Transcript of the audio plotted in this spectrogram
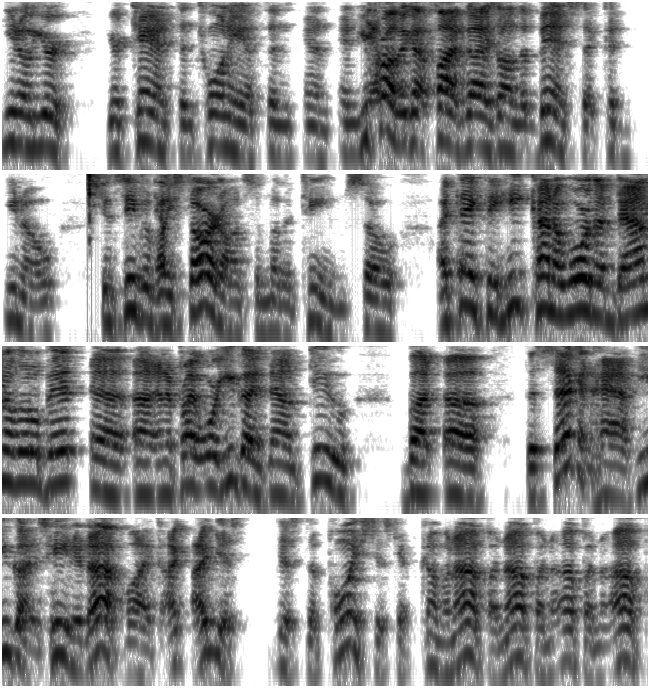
You know, you're you're tenth and twentieth, and and and you Yep. probably got five guys on the bench that could you know conceivably Yep. start on some other teams. So I think the Heat kind of wore them down a little bit, uh, uh, and it probably wore you guys down too. But uh, the second half, you guys heated up. Like I, I just, just the points just kept coming up and up and up and up.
